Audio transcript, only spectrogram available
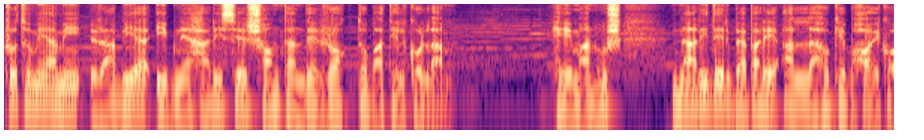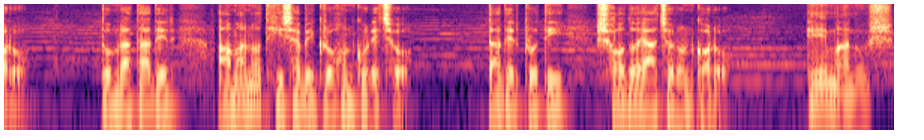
প্রথমে আমি রাবিয়া ইবনে হারিসের সন্তানদের রক্ত বাতিল করলাম। হে মানুষ, নারীদের ব্যাপারে আল্লাহকে ভয় করো। তোমরা তাদের আমানত হিসাবে গ্রহণ করেছ। তাদের প্রতি সদয় আচরণ করো। হে মানুষ,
